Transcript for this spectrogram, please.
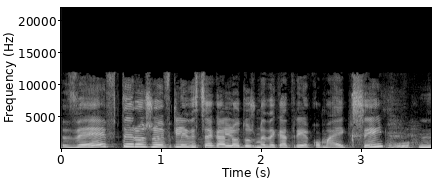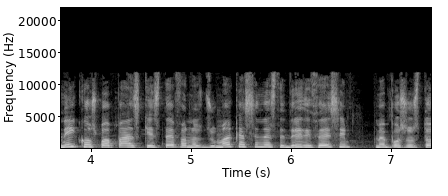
Δεύτερος ο Ευκλήδης Τσακαλώτος με 13,6%. Ω. Νίκος Παπάς και Στέφανος Τζουμάκας είναι στην τρίτη θέση με ποσοστό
